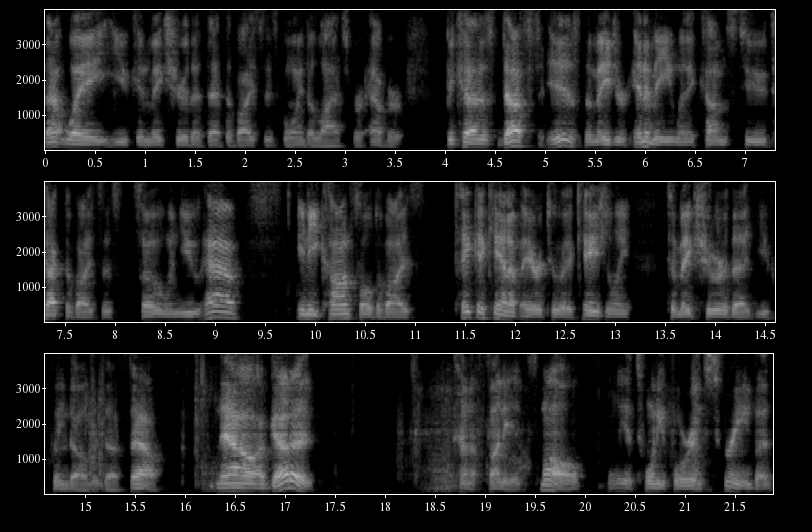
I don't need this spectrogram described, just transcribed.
That way you can make sure that that device is going to last forever because dust is the major enemy when it comes to tech devices. So when you have any console device, take a can of air to it occasionally to make sure that you've cleaned all the dust out. Now I've got a kind of funny, it's small, only a 24 inch screen, but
